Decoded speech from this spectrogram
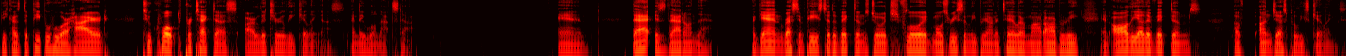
Because the people who are hired to quote protect us are literally killing us and they will not stop. And that is that on that. Again, rest in peace to the victims George Floyd, most recently Breonna Taylor, Ahmaud Arbery, and all the other victims of unjust police killings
